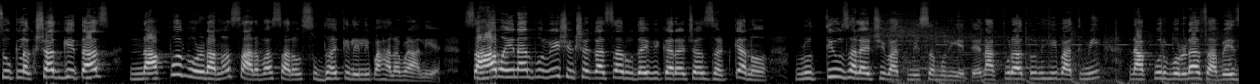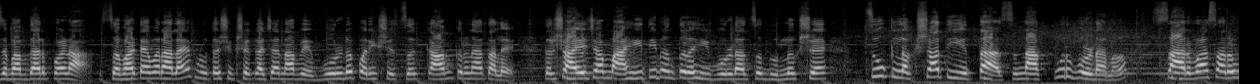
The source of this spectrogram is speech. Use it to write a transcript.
चूक लक्षात घेताच नागपूर बोर्डानं सारवासारव सुद्धा केलेली पाहायला मिळाली आहे. सहा महिन्यांपूर्वी शिक्षकाचा हृदयविकाराच्या झटक्यानं मृत्यू झाल्याची बातमी समोर येते. नागपुरातून ही बातमी नागपूर बोर्डाचा बेजबाबदारपणा चव्हाट्यावर आलाय. मृत शिक्षकाच्या नावे बोर्ड परीक्षेचं काम करण्यात आलंय. तर शाळेच्या माहितीनंतरही बोर्डाचं दुर्लक्ष आहे. चूक लक्षात येताच नागपूर बोर्डानं सारवासारव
